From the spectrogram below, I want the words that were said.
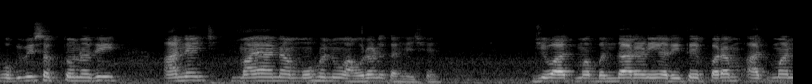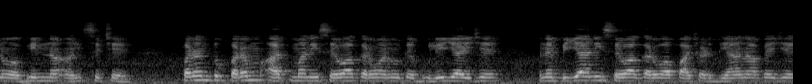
ભોગવી શકતો નથી, આને જ માયાના મોહનું આવરણ કહે છે. જીવાત્મા બંધારણીય રીતે પરમ આત્માનો અભિન્ન અંશ છે. પરંતુ પરમ આત્માની સેવા કરવાનું તે ભૂલી જાય છે અને બીજાની સેવા કરવા પાછળ ધ્યાન આપે છે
